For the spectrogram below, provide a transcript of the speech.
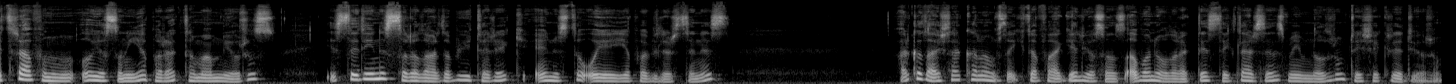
Etrafının oyasını yaparak tamamlıyoruz. İstediğiniz sıralarda büyüterek en üstte oyayı yapabilirsiniz. Arkadaşlar kanalımıza ilk defa geliyorsanız abone olarak desteklerseniz memnun olurum. Teşekkür ediyorum.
